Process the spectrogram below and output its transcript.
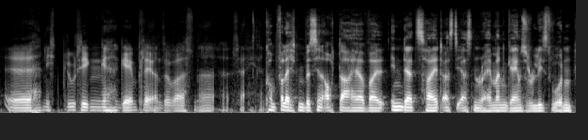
äh, nicht blutigen Gameplay und sowas. Ne? Ja Kommt vielleicht ein bisschen auch daher, weil in der Zeit, als die ersten Rayman-Games released wurden,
